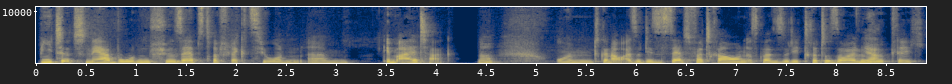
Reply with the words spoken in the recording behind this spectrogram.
bietet Nährboden für Selbstreflexion ähm, im Alltag. Ne? Und genau, also dieses Selbstvertrauen ist quasi so die dritte Säule ja. wirklich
